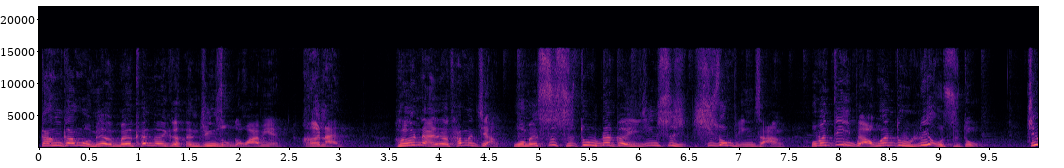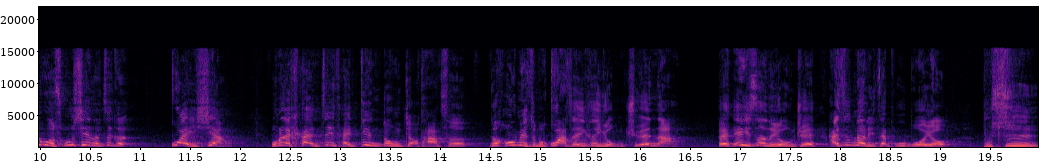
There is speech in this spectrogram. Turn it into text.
刚刚我们有没有看到一个很惊悚的画面？河南，河南呢，他们讲我们四十度那个已经是稀松平常。我们地表温度六十度，结果出现了这个怪象。我们来看这台电动脚踏车，这后面怎么挂着一个泳圈呐、啊？哎，黑色的泳圈，还是那里在铺柏油？不是，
